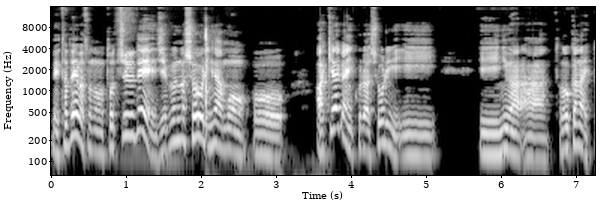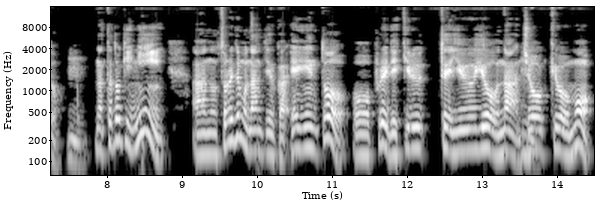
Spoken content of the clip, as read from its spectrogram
で、例えばその途中で自分の勝利がもう、お明らかにこれは勝利にはあ届かないとうん。なった時に、あの、それでもなんていうか永遠とおプレイできるっていうような状況も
